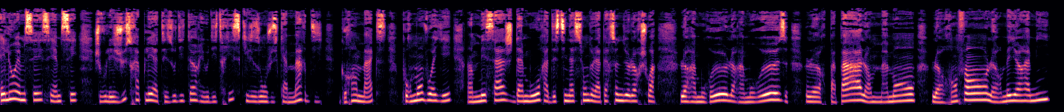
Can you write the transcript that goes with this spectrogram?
Hello MC, c'est MC. Je voulais juste rappeler à tes auditeurs et auditrices qu'ils ont jusqu'à mardi, grand max, pour m'envoyer un message d'amour à destination de la personne de leur choix. Leur amoureux, leur amoureuse, leur papa, leur maman, leur enfant, leur meilleur ami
